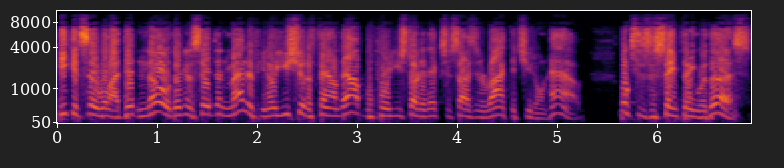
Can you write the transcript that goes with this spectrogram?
He could say, well, I didn't know. They're going to say it doesn't matter if you know. You should have found out before you started exercising a right that you don't have. Folks, it's the same thing with us.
